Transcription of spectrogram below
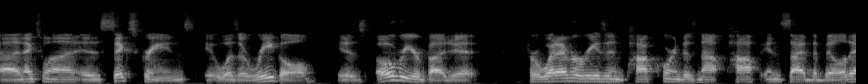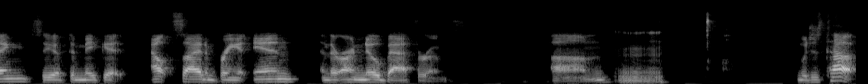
Uh, next one is six screens. It was a Regal. It is over your budget. For whatever reason, popcorn does not pop inside the building, so you have to make it outside and bring it in. And there are no bathrooms, um, Mm, which is tough.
